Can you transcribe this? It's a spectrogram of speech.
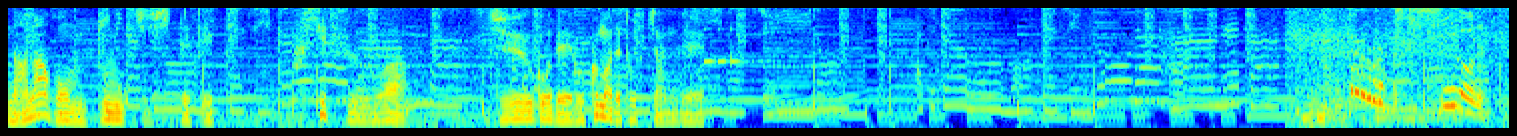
7本ピンチして節節数は15で6まで取っちゃうんで。違うです。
